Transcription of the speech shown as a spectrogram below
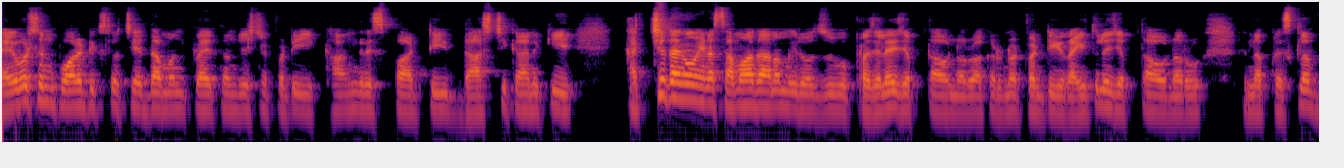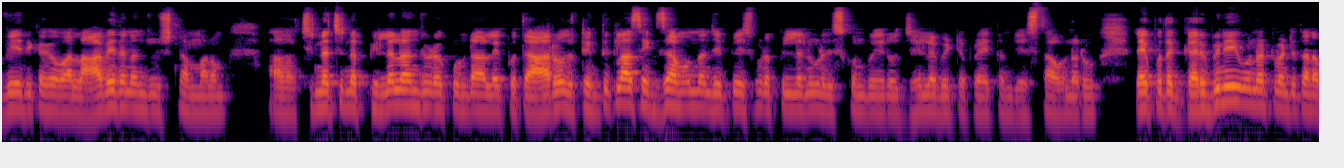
డైవర్షన్ పాలిటిక్స్లో చేద్దామని ప్రయత్నం చేసినటువంటి ఈ కాంగ్రెస్ పార్టీ దాష్టికానికి ఖచ్చితమైన సమాధానం ఈరోజు ప్రజలే చెప్తా ఉన్నారు. అక్కడ ఉన్నటువంటి రైతులే చెప్తా ఉన్నారు. నిన్న ప్రెస్ క్లబ్ వేదికగా వాళ్ళ ఆవేదనను చూసినాం మనం. చిన్న చిన్న పిల్లలను చూడకుండా లేకపోతే ఆ రోజు టెన్త్ క్లాస్ ఎగ్జామ్ ఉందని చెప్పేసి కూడా పిల్లల్ని కూడా తీసుకొని పోయి ఈరోజు జైల్లో పెట్టే ప్రయత్నం చేస్తూ ఉన్నారు. లేకపోతే గర్భిణీ ఉన్నటువంటి తన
